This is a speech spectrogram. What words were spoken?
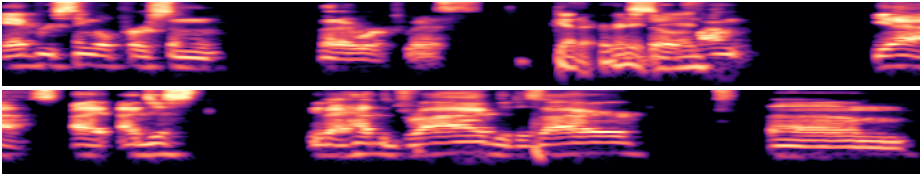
every single person that I worked with. Got to earn it, so man. yeah, I, I just dude, I had the drive, the desire. Um,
